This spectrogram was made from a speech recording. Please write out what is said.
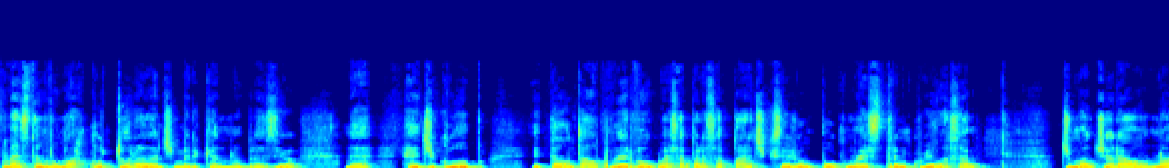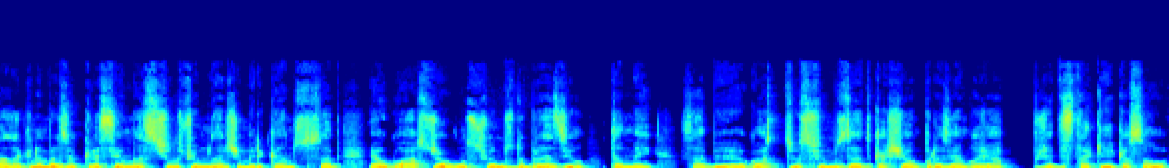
Mas então vamos lá, cultura norte-americana no Brasil, né? Rede Globo. Então tal. Tá, primeiro vamos começar por essa parte que seja um pouco mais tranquila, sabe? De modo geral, nós aqui no Brasil crescemos assistindo filmes norte-americanos, sabe? Eu gosto de alguns filmes do Brasil também, sabe? Eu gosto dos filmes de Zé do Caixão, por exemplo, já, já destaquei que eu sou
